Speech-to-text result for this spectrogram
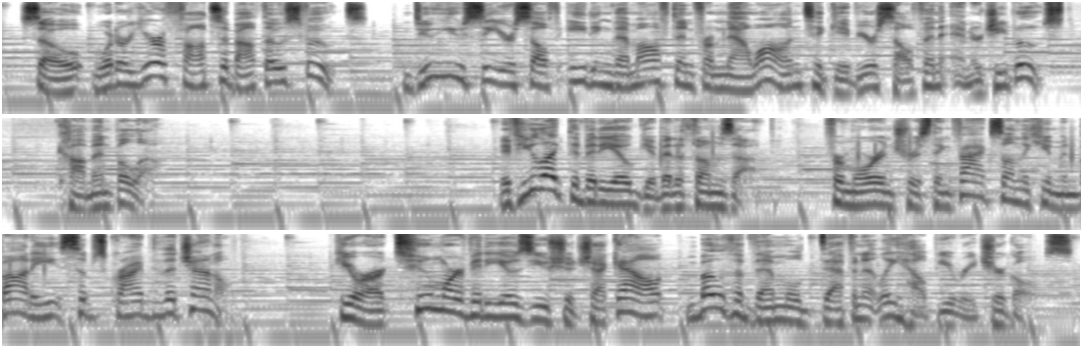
So, what are your thoughts about those foods? Do you see yourself eating them often from now on to give yourself an energy boost? Comment below. If you liked the video, give it a thumbs up. For more interesting facts on the human body, subscribe to the channel. Here are two more videos you should check out, both of them will definitely help you reach your goals.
